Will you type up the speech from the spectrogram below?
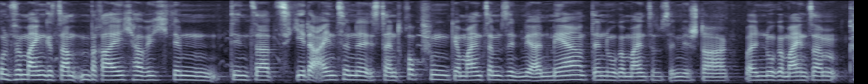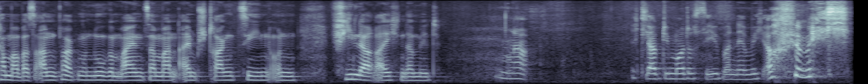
Und für meinen gesamten Bereich habe ich den, den Satz, jeder Einzelne ist ein Tropfen, gemeinsam sind wir ein Meer, denn nur gemeinsam sind wir stark. Weil nur gemeinsam kann man was anpacken und nur gemeinsam an einem Strang ziehen und viel erreichen damit. Ja, ich glaube, die Mottos, die übernehme ich auch für mich.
